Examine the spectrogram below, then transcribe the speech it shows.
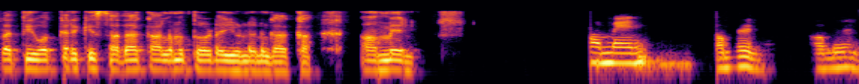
ప్రతి ఒక్కరికి సదాకాలము తోడై ఉండను గాక ఆమెన్. ఆమెన్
